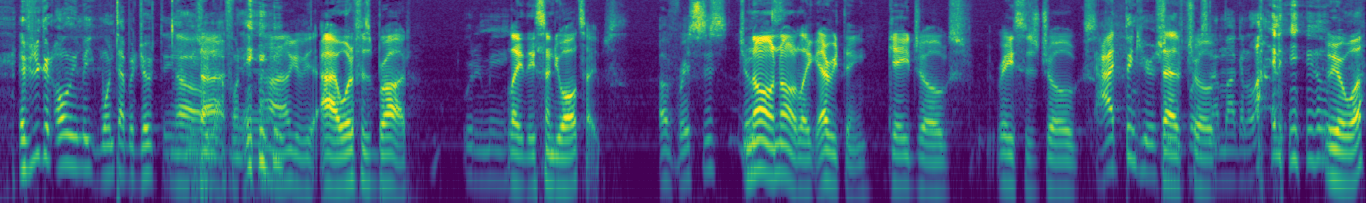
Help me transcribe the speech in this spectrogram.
if you can only make one type of joke, then that Oh, means you're Uh, not funny. uh, I'll give you. All right, what if it's broad? what do you mean? Like they send you all types. of racist jokes? No, no, like everything. Gay jokes, racist jokes. I think you're a shitty Death person. joke. I'm not gonna lie to you. You're what?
